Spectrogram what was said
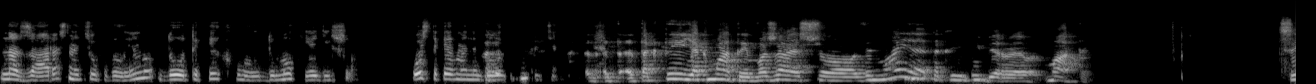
на зараз, на цю хвилину, до таких е, думок я дійшла. Ось таке в мене було відкриття. Так ти, як мати, вважаєш, що він має такий вибір е, мати? Чи,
